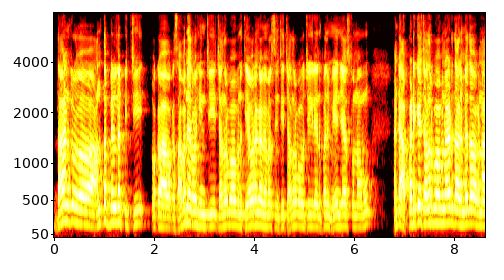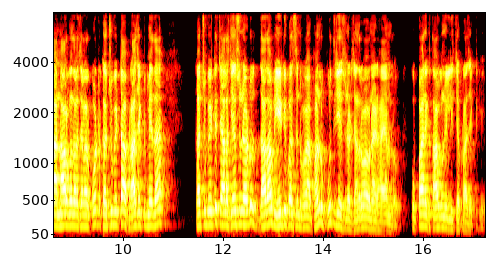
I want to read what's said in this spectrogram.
దాంట్లో అంత బిల్డప్ ఇచ్చి ఒక ఒక సభ నిర్వహించి చంద్రబాబుని తీవ్రంగా విమర్శించి చంద్రబాబు చేయలేని పని మేము చేస్తున్నాము. అంటే అప్పటికే చంద్రబాబు నాయుడు దాని మీద ఒక నా- నాలుగు వందల చిల్లర కోట్లు ఖర్చు పెట్టి ఆ ప్రాజెక్టు మీద ఖర్చు పెట్టి చాలా చేస్తున్నాడు. దాదాపు ఎయిటీ పర్సెంట్ పనులు పూర్తి చేస్తున్నాడు చంద్రబాబు నాయుడు హయాంలో. కుప్పానికి తాగునీళ్ళు ఇచ్చే ప్రాజెక్టుకి.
